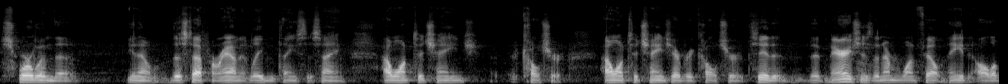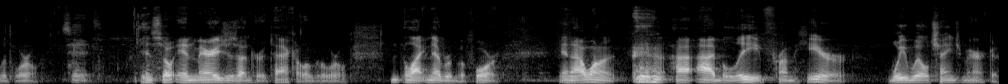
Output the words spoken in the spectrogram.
swirling the, you know, the stuff around and leaving things the same. I want to change culture. I want to change every culture. See that that marriage is the number one felt need all over the world. That's it. And so, and marriage is under attack all over the world, like never before. And I want to, I, I believe from here, we will change America.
